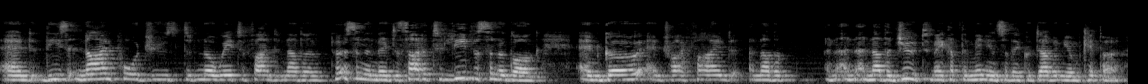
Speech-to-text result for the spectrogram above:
And these nine poor Jews didn't know where to find another person and they decided to leave the synagogue and go and try find another, an, an, another Jew to make up the minyan so they could daven Yom Kippur.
